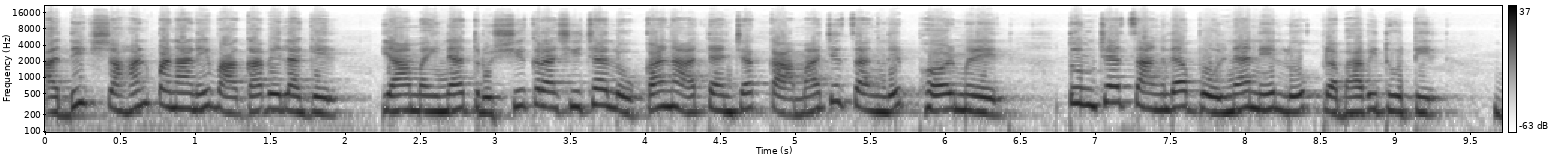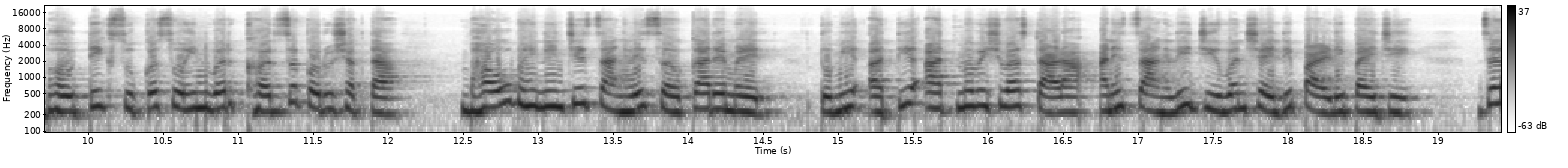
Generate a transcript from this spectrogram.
अधिक शहाणपणाने वागावे लागेल. या महिन्यात वृश्चिक राशीच्या लोकांना त्यांच्या कामाचे चांगले फळ मिळेल. तुमच्या चांगल्या बोलण्याने लोक प्रभावित होतील. भौतिक सुखसोयींवर खर्च करू शकता. भाऊ बहिणींचे चांगले सहकार्य मिळेल. तुम्ही अति आत्मविश्वास टाळा आणि चांगली जीवनशैली पाळली पाहिजे. जर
